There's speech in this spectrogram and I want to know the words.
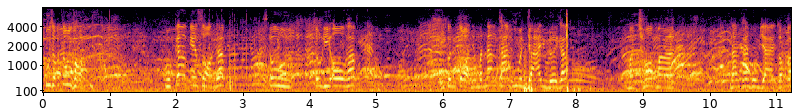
ผู้สัประตูของบัวแก้วเกสรครับ เจ้าเจ้าลีโอครับอีกคนก่อนยังมานั่งข้างผู้บรรยายอยู่เลยครับมันชอบมานั่งข้างผู้บรรยายแล้วก็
